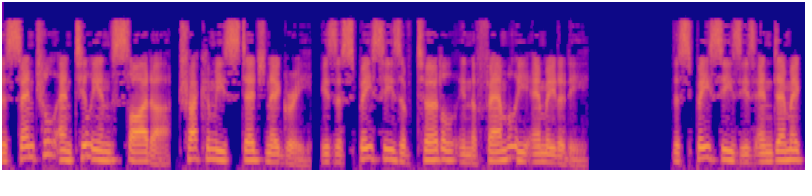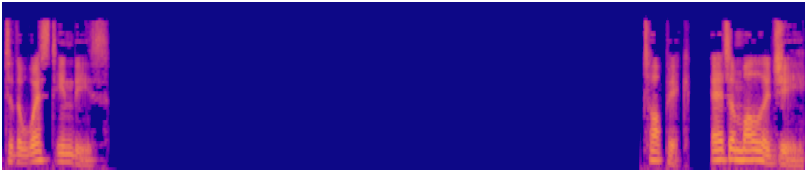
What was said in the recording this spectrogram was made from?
The central Antillean slider is a species of turtle in the family Emydidae. The species is endemic to the West Indies. Etymology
